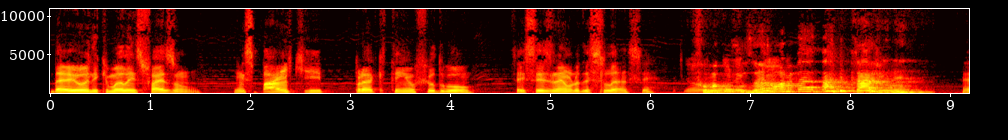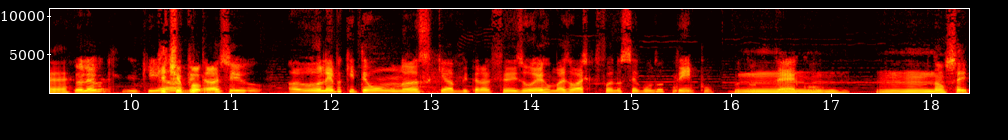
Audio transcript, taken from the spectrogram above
Daí o Nick Mullins faz um, um spike pra que tenha o field goal. Não sei se vocês lembram desse lance. Foi uma confusão enorme da, da arbitragem, né? É. Eu lembro que, que, Que a tipo- arbitragem. Eu lembro que tem um lance que a arbitragem fez o erro, mas eu acho que foi no segundo tempo do Teco. Hum, não sei.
